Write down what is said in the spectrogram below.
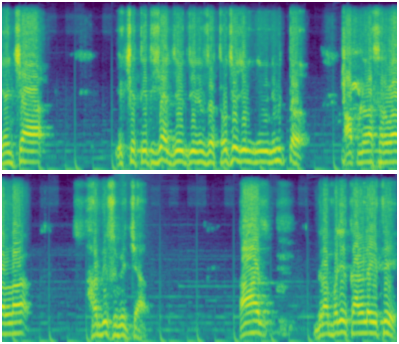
यांच्या एकशे तेहतीसच्या जयंती चौथ्या जयंती निमित्त आपल्याला सर्वांना हार्दिक शुभेच्छा. आज ग्रामपंचायत कार्यालय येथे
